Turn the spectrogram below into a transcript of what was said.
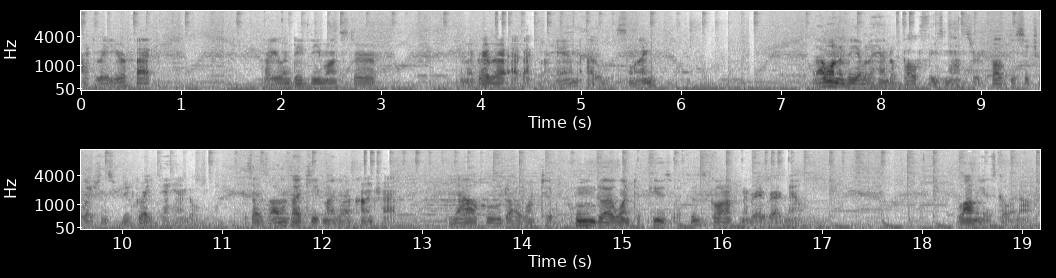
Activate your effect. Target one DD monster in my graveyard, add back to my hand. I will slime. But I want to be able to handle both these monsters. Both these situations would be great to handle. As long as I keep my contract, now who do I want to whom do I want to fuse with? Who's going off in the graveyard now? Lamia is going off.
